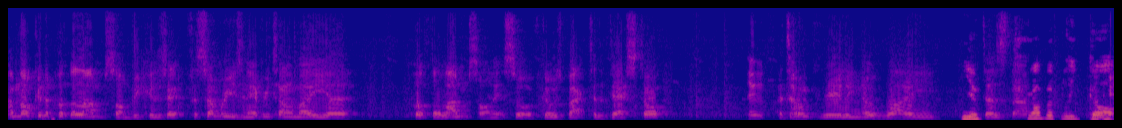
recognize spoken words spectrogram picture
I'm not going to put the lamps on because it, for some reason, every time I uh, put the lamps on, it sort of goes back to the desktop. I don't really know why You've it does that. probably got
